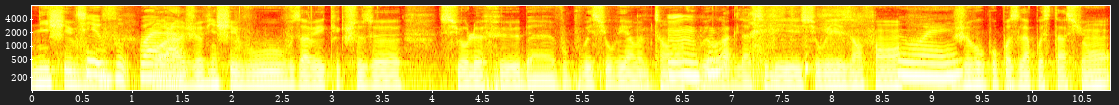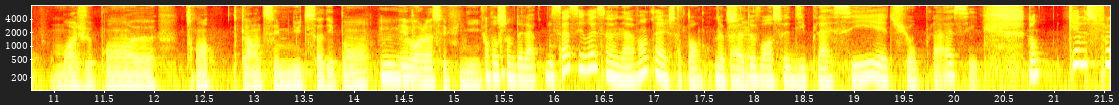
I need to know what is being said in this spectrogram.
ni chez vous. Chez vous, voilà. je viens chez vous, vous avez quelque chose euh, sur le feu, ben, vous pouvez surveiller en même temps, vous pouvez Mhm. regarder la télé, surveiller les enfants. Ouais. Je vous propose la prestation. Moi, je prends euh, 30, 45 minutes, ça dépend. Mhm. Et voilà, c'est fini. En fonction de la. Ça, c'est vrai, c'est un avantage, ça, pour ne pas devoir se déplacer, être sur place. Et... Donc, quels sont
